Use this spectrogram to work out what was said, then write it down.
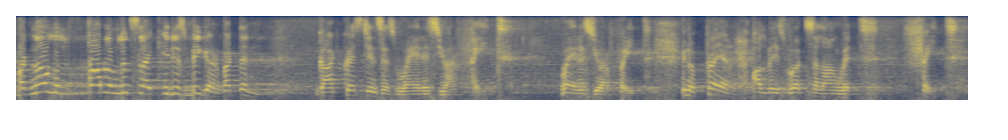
but now the problem looks like it is bigger. But then God questions us, where is your faith? Where is your faith? You know, prayer always works along with faith.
